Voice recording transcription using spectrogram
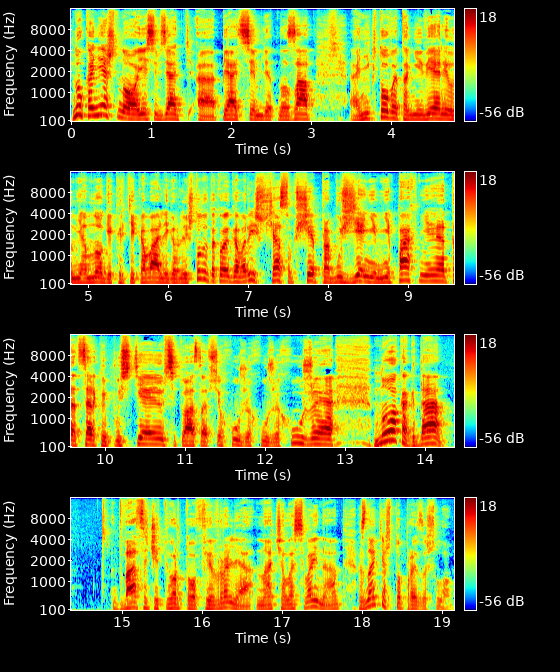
Ну, конечно, если взять 5-7 э, лет назад, э, Никто в это не верил, меня многие критиковали, говорили, что ты такое говоришь, сейчас вообще пробуждением не пахнет, церкви пустеют, ситуация все хуже, хуже, хуже. Но когда 24 февраля началась война. Знаете, что произошло?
